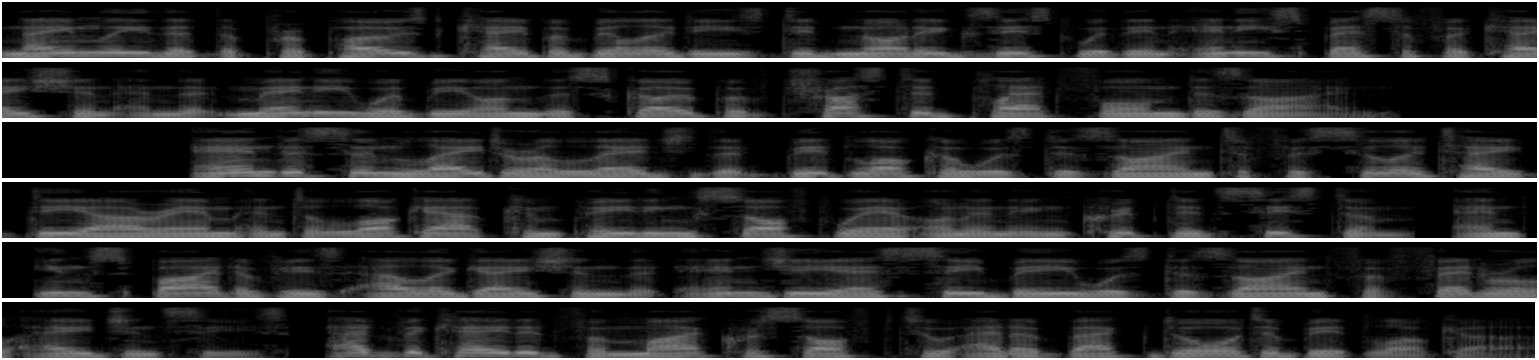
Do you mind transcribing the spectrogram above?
namely that the proposed capabilities did not exist within any specification and that many were beyond the scope of trusted platform design. Anderson later alleged that BitLocker was designed to facilitate DRM and to lock out competing software on an encrypted system, and, in spite of his allegation that NGSCB was designed for federal agencies, advocated for Microsoft to add a backdoor to BitLocker.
